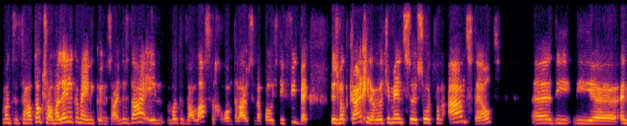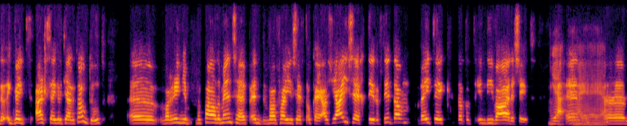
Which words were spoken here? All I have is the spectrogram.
Want het had ook zomaar lelijke mening kunnen zijn. Dus daarin wordt het wel lastiger om te luisteren naar positieve feedback. Dus wat krijg je dan? Dat je mensen een soort van aanstelt. eh, die, die, eh, en ik weet eigenlijk zeker dat jij dat ook doet. eh, waarin je bepaalde mensen hebt en waarvan je zegt: Oké, als jij zegt dit of dit, dan weet ik dat het in die waarde zit. Ja, En ja, ja, ja. ehm,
